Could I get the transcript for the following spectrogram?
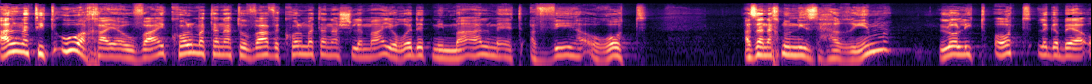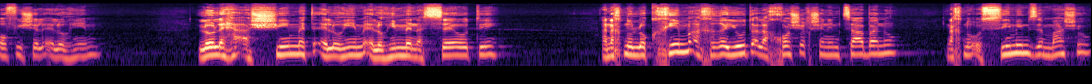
אל נא תטעו, אחי אהוביי, כל מתנה טובה וכל מתנה שלמה יורדת ממעל מאת אבי האורות. אז אנחנו נזהרים לא לטעות לגבי האופי של אלוהים, לא להאשים את אלוהים, אלוהים מנסה אותי. אנחנו לוקחים אחריות על החושך שנמצא בנו, אנחנו עושים עם זה משהו.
